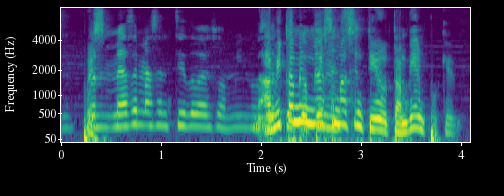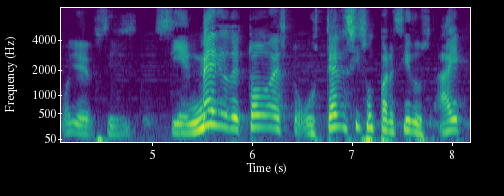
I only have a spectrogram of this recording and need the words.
Pues, pues, bueno, me hace más sentido eso a mí. No a mí ¿tú también me hace más sentido también, porque, oye, si, si en medio de todo esto, ustedes sí son parecidos, hay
